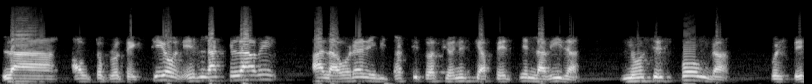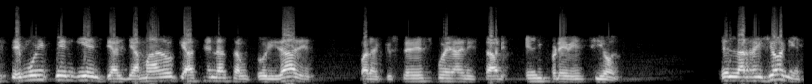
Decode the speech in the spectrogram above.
La autoprotección es la clave a la hora de evitar situaciones que afecten la vida. No se exponga, pues esté muy pendiente al llamado que hacen las autoridades para que ustedes puedan estar en prevención. En las regiones,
